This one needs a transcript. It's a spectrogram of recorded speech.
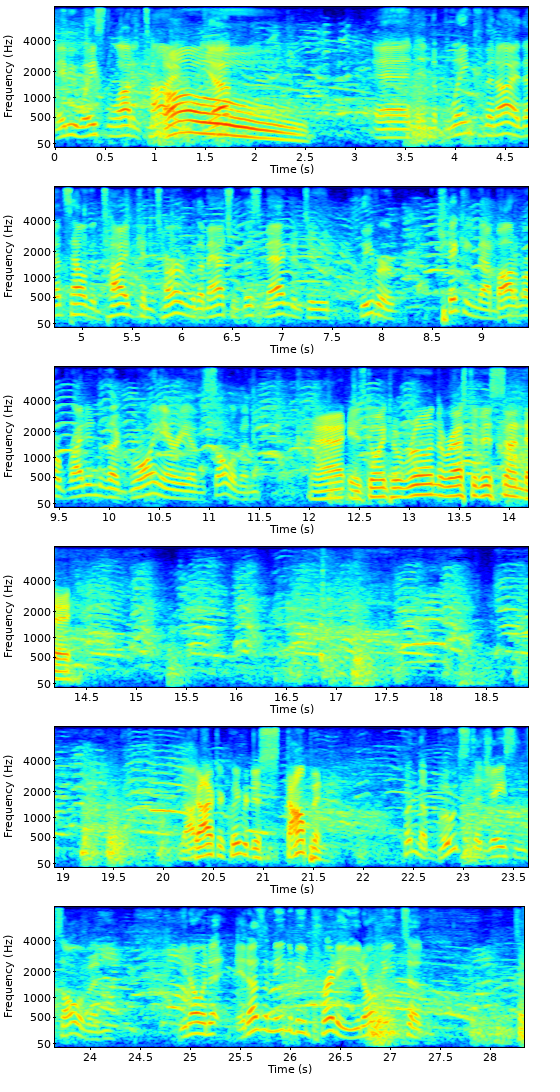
Maybe wasting a lot of time. Oh. Yep. And in the blink of an eye, that's how the tide can turn with a match of this magnitude. Kliever kicking that bottom rope right into the groin area of Sullivan. That is going to ruin the rest of his Sunday. Dr. Dr. Kliever just stomping. putting the boots to Jason Sullivan. You know, it, it doesn't need to be pretty. You don't need to to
